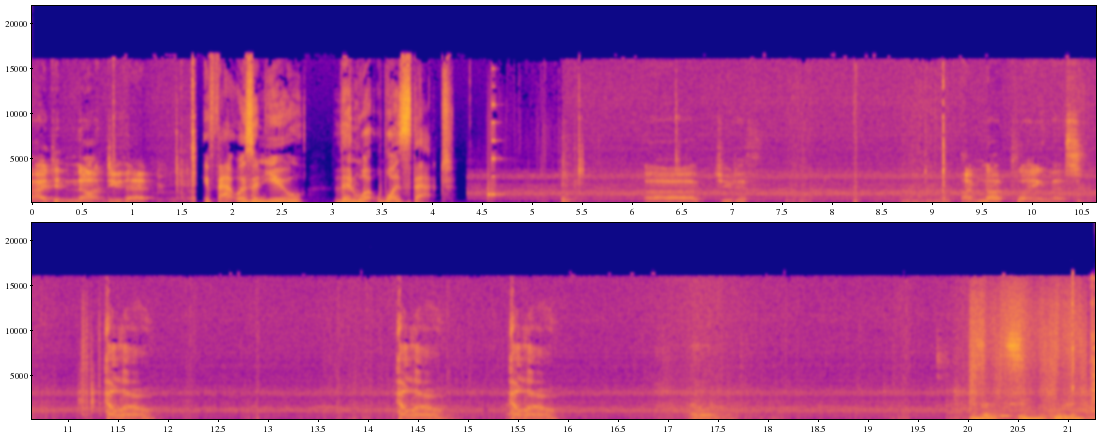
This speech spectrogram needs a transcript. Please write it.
I did not do that. If that wasn't you, then what was that? Uh, Judith. I'm not playing this. Hello. Hello. Hello. Hello. Is that the same recording?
